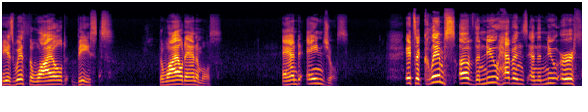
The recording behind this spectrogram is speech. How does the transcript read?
he is with the wild beasts, the wild animals, and angels. It's a glimpse of the new heavens and the new earth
